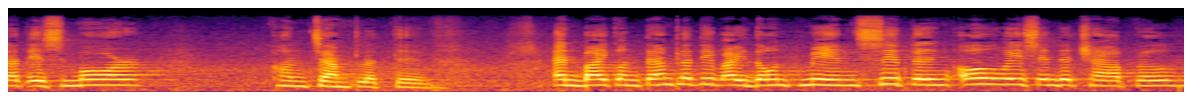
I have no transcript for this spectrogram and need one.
that is more contemplative. And by contemplative, I don't mean sitting always in the chapel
